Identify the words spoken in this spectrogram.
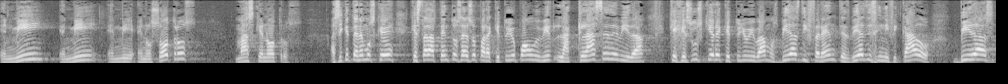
en mí, en mí, en mí, en nosotros, más que en otros. Así que tenemos que, estar atentos a eso para que tú y yo podamos vivir la clase de vida que Jesús quiere que tú y yo vivamos. Vidas diferentes, vidas de significado, vidas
